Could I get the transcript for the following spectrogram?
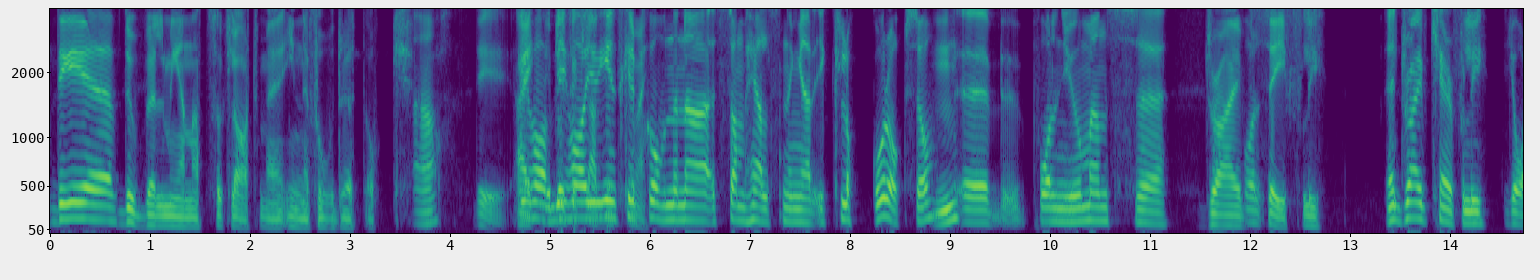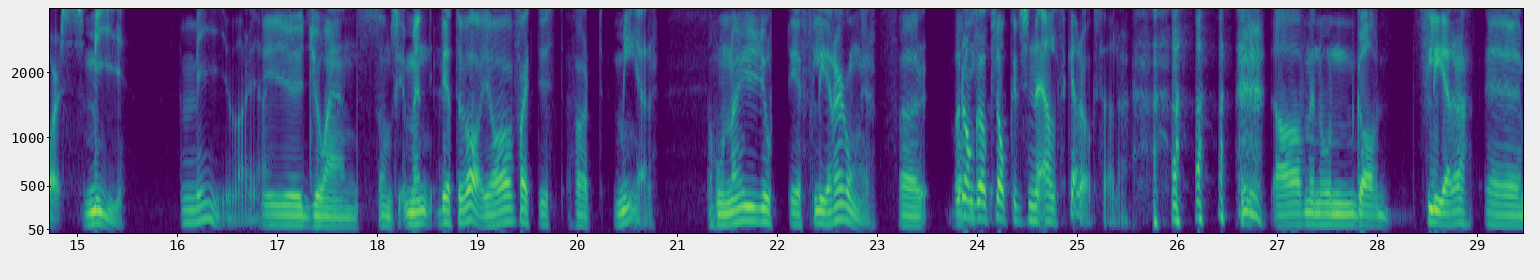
Det, dubbelmenat såklart med innefodret och... ja. Det, Vi nej, har, det blir vi har ju inskriptionerna som hälsningar i klockor också. Mm. Eh, Paul Newmans eh, Drive Paul- safely. Eh, drive carefully. Yours. Me. Me var Det det är ju Joanne som. Men vet du vad? Jag har faktiskt hört mer. Hon har ju gjort det flera gånger. För Och de gav vi- klockor till sina älskare också eller? Ja, men hon gav flera eh,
